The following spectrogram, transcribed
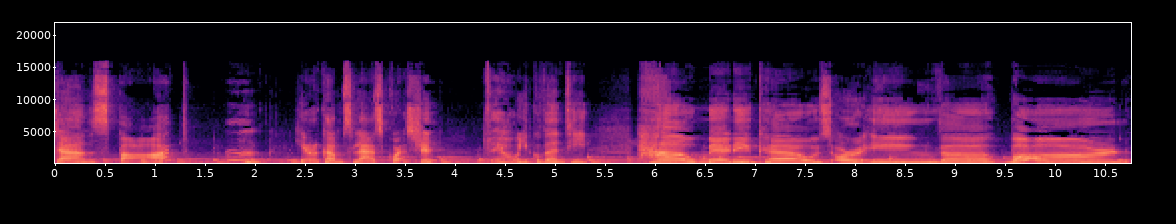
done, Spot. Hmm, here comes last question. 最后一个问题，How many cows are in the barn？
